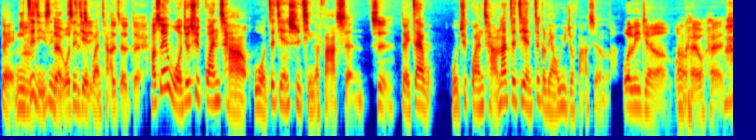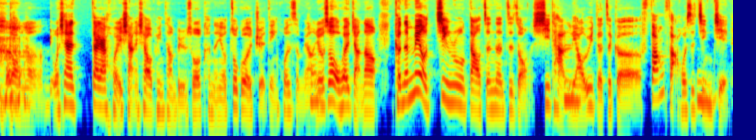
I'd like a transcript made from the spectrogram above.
对，你自己是你世界观察者，嗯、对，对对对。好，所以我就去观察我这件事情的发生，是对，在我，我去观察，那这件这个疗愈就发生了。我理解了，OK OK，懂了。我现在大概回想一下，我平常比如说可能有做过的决定或者怎么样，嗯、有时候我会讲到，可能没有进入到真的这种西塔疗愈的这个方法或是境界。嗯、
